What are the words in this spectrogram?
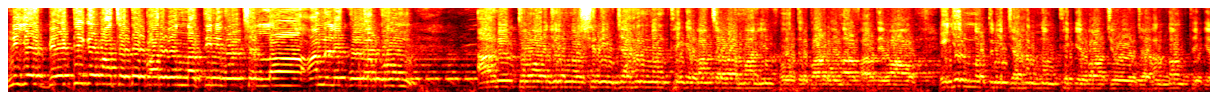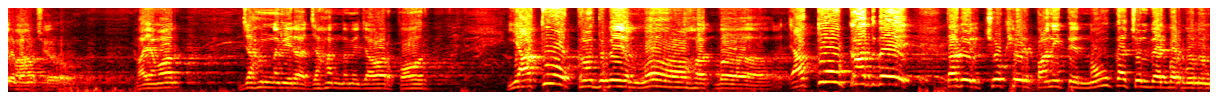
নিজের বেটিকে বাঁচাতে পারবেন না। তিনি বলছেন, লা আমলিকু লাকুম। আমি তোমার জন্য সেদিন জাহান্নাম থেকে বাঁচাবার মালিক হতে পারব না ফাতেমা এই জন্য তুমি জাহান্নাম থেকে বাঁচো, জাহান্নাম থেকে বাঁচো। ভাই আমার, জাহান্নামীরা জাহান্নামে যাওয়ার পর এত কাঁদবে এত কাঁদবে। তাদের চোখের পানিতে নৌকা চলবে, একবার বলুন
